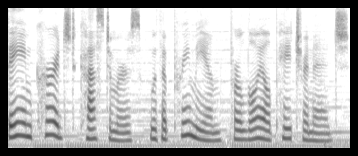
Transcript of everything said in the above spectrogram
They encouraged customers with a premium for loyal patronage.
